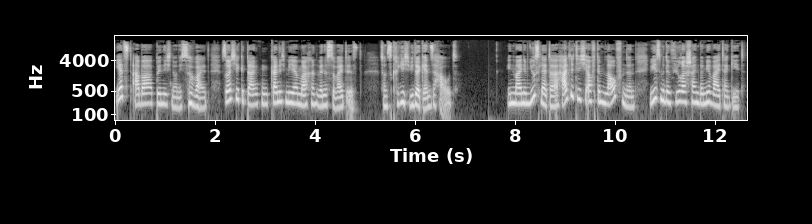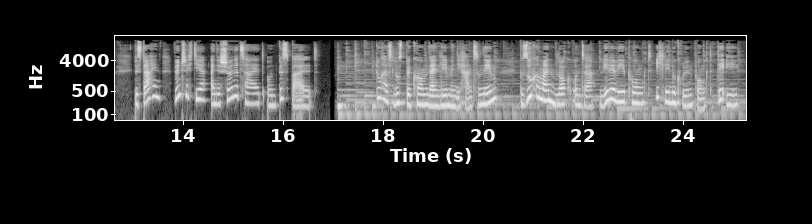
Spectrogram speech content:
Jetzt aber bin ich noch nicht so weit. Solche Gedanken kann ich mir ja machen, wenn es soweit ist. Sonst kriege ich wieder Gänsehaut. In meinem Newsletter halte dich auf dem Laufenden, wie es mit dem Führerschein bei mir weitergeht. Bis dahin wünsche ich dir eine schöne Zeit und bis bald. Du hast Lust bekommen, dein Leben in die Hand zu nehmen? Besuche meinen Blog unter www.ichlebegrün.de.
